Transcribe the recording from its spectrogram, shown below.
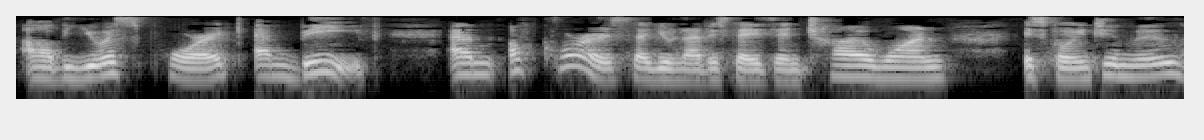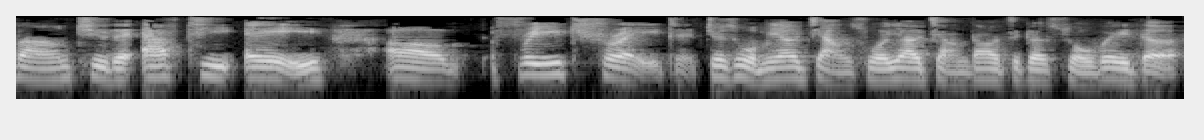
of U.S. pork and beef, and of course, the United States and Taiwan is going to move on to the FTA, uh, free trade，就是我们要讲说要讲到这个所谓的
